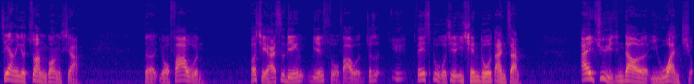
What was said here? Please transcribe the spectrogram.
这样一个状况下的有发文，而且还是连连锁发文，就是 Facebook 我记得一千多按赞，IG 已经到了一万九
